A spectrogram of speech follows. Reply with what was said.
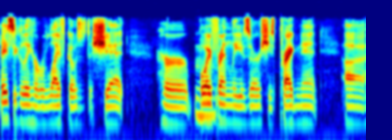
basically her life goes to shit. Her Mhm. boyfriend leaves her. She's pregnant. Uh,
